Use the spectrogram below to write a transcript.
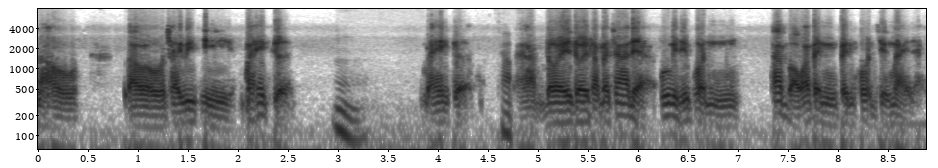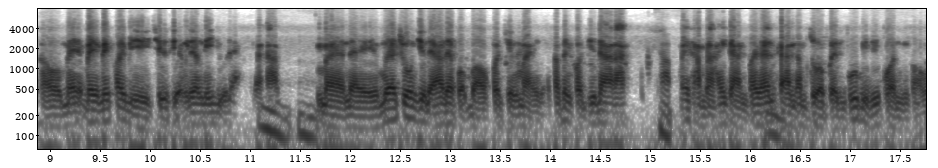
เราเราใช้วิธีไม่ให้เกิดอืมไม่ให้เกิดครับนะครับโดยโดยธรรมชาติเนี่ย ผู้มีอิทธิพลถ้าบอกว่าเป็นเป็นคนเชียงใหม่เนี่ยเขาไม่ไม่ไม่ค่อยมีชื่อเสียงเรื่องนี้อยู่แล้วนะครับอืมมาในเมื่อช่วงที่แล้วเนี่ยผมบอกคนเชียงใหม่เนี่ยเขาเป็นคนที่น่ารักครับไม่ทำร้ายกันเพราะฉะนั้นการทำตัวเป็นผู้มีอิทธิพลของ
